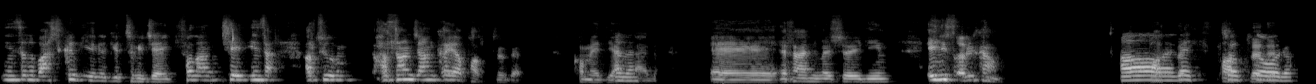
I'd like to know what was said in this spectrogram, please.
insanı başka bir yere götürecek falan şey insan atıyorum Hasan Cankaya patladı komedyenlerde. Evet. Ee, efendime söyleyeyim Enis Arıkan. Aa patladı, evet patladı. çok doğru.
